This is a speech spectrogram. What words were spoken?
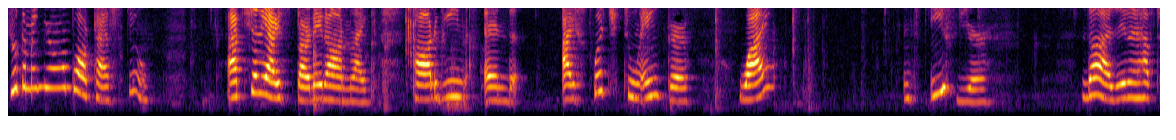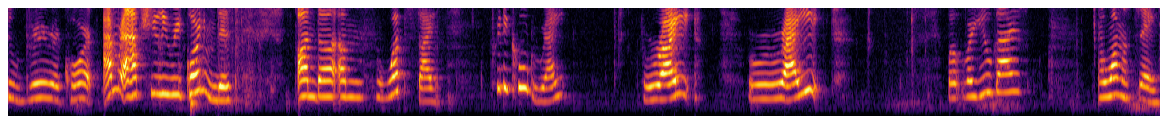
You can make your own podcast too. Actually, I started on like Podbean and I switched to Anchor. Why? It's easier. No, I didn't have to re-record. I'm actually recording this on the um website. Pretty cool, right? Right? Right? But for you guys, I want to say,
